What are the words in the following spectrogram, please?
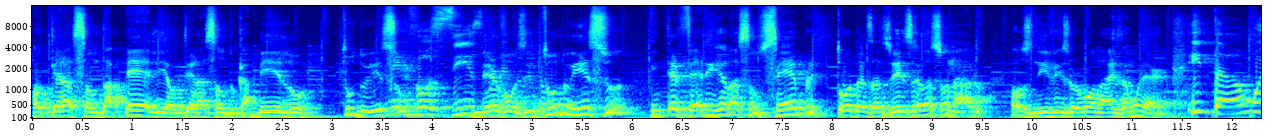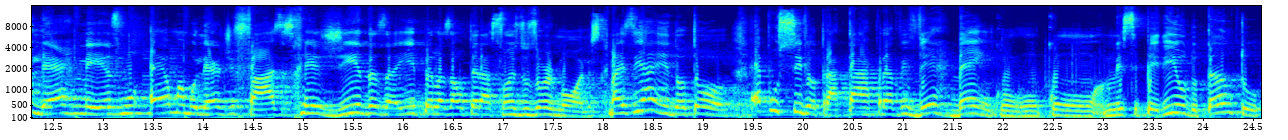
alteração da pele, alteração do cabelo, tudo isso. Nervosismo. Nervosismo, tudo isso interfere em relação sempre, todas as vezes relacionado aos níveis hormonais da mulher. Então, mulher mesmo é uma mulher de fases regidas aí pelas alterações dos hormônios. Mas e aí, doutor? É possível tratar para viver bem com, com nesse período, tanto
